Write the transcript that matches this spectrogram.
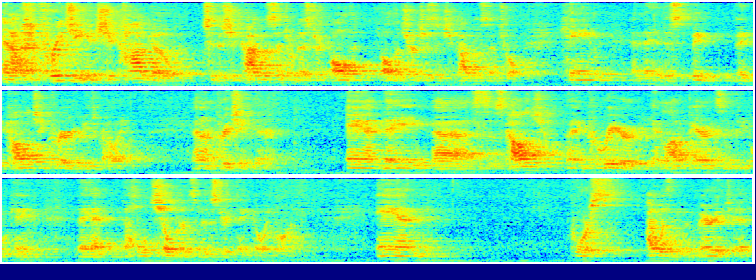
And I was preaching in Chicago to the Chicago Central District. All the, all the churches in Chicago Central came and they had this big, big college and career youth rally. And I'm preaching there. And they, uh, since it was college and career, and a lot of parents and people came, they had the whole children's ministry thing going on. And of course, I wasn't even married yet.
